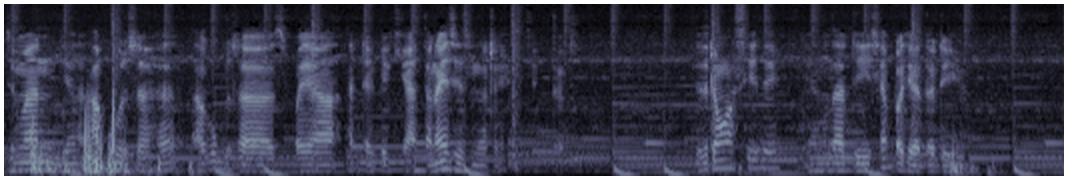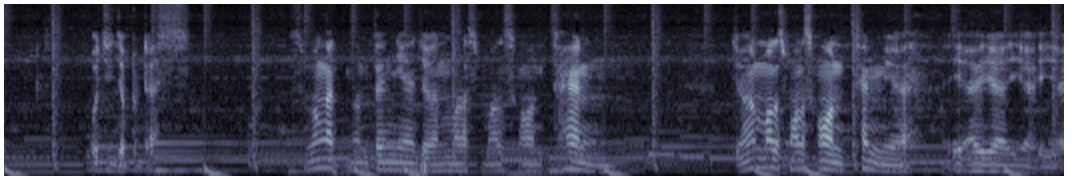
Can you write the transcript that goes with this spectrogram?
Cuman ya aku berusaha aku berusaha supaya ada kegiatan aja sih sebenarnya gitu. Jadi terima kasih sih. Yang tadi siapa sih tadi? Oh cinta pedas. Semangat kontennya jangan malas-malas konten. Jangan malas-malas konten ya iya iya iya iya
